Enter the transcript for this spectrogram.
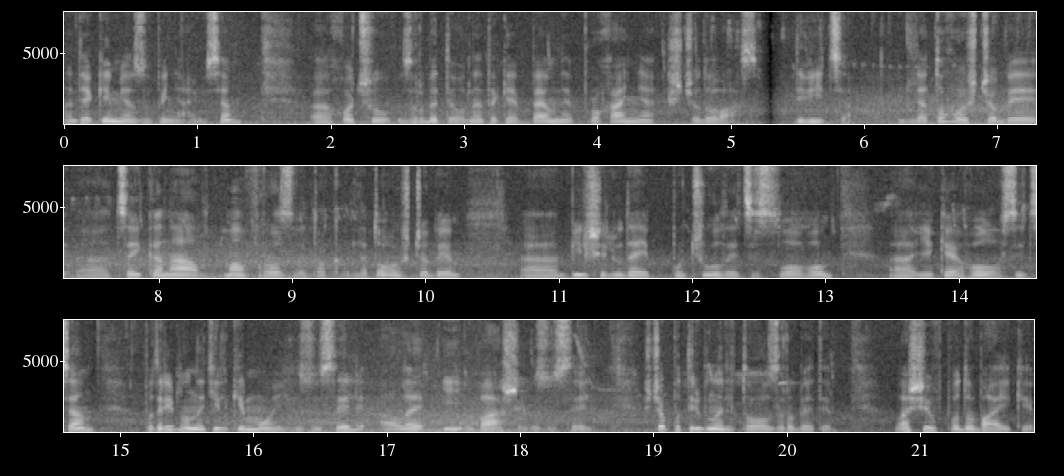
над яким я зупиняюся, е, хочу зробити одне таке певне прохання щодо вас. Дивіться, для того, щоб е, цей канал мав розвиток, для того, щоб е, більше людей почули це слово, е, яке голоситься, потрібно не тільки моїх зусиль, але і ваших зусиль. Що потрібно для того зробити? Ваші вподобайки,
